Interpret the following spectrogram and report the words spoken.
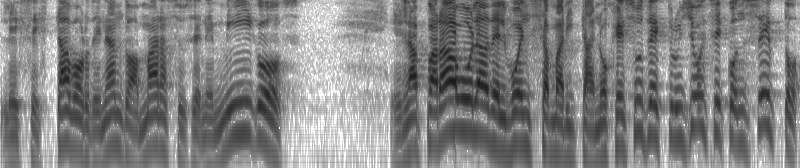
Les estaba ordenando amar a sus enemigos. En la parábola del buen samaritano, Jesús destruyó ese concepto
